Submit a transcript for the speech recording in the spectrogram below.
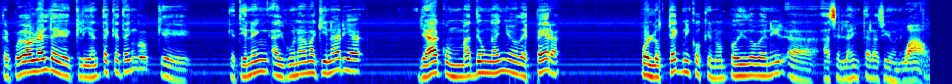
te puedo hablar de clientes que tengo que, que tienen alguna maquinaria ya con más de un año de espera por los técnicos que no han podido venir a, hacer las instalaciones. Wow.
